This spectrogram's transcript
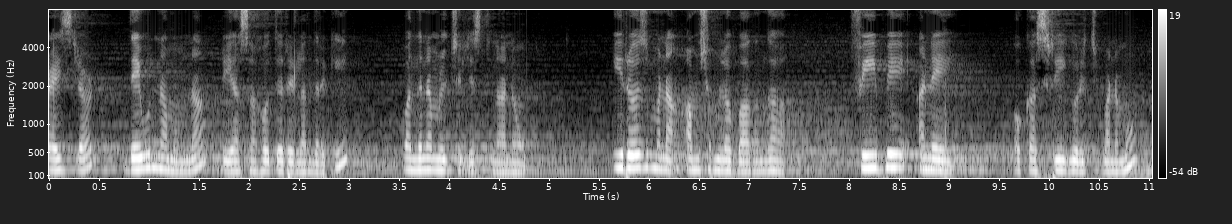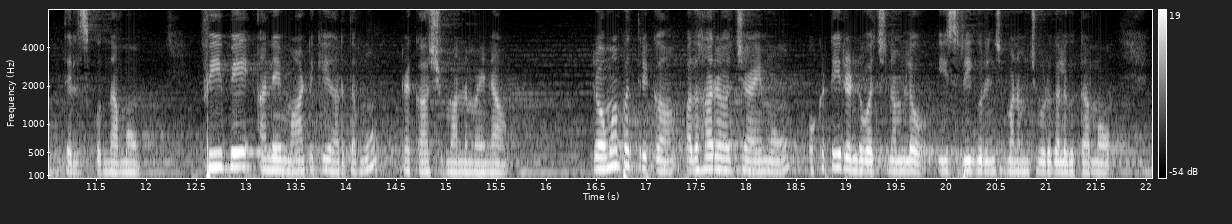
Praise lord. దేవుని నామంన ప్రియ సహోదరులందరికీ వందనములు చెల్లిస్తున్నాను. ఈరోజు మన అంశంలో భాగంగా ఫీబే అనే ఒక స్త్రీ గురించి మనము తెలుసుకుందాము. ఫీబే అనే మాటకి అర్థము ప్రకాశమానమైన. రోమపత్రిక పదహారో అధ్యాయము ఒకటి రెండు వచనంలో ఈ స్త్రీ గురించి మనం చూడగలుగుతాము.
